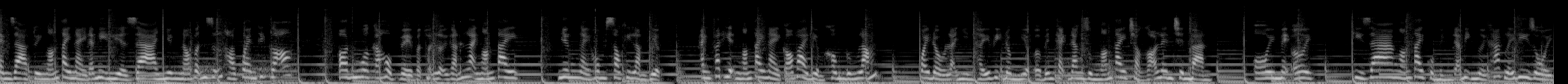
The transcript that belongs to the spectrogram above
Xem ra tuy ngón tay này đã bị lìa ra nhưng nó vẫn giữ thói quen thích gõ. On mua cá hộp về và thuận lợi gắn lại ngón tay. Nhưng ngày hôm sau khi làm việc, anh phát hiện ngón tay này có vài điểm không đúng lắm. Quay đầu lại nhìn thấy vị đồng nghiệp ở bên cạnh đang dùng ngón tay trỏ gõ lên trên bàn. Ôi mẹ ơi, thì ra ngón tay của mình đã bị người khác lấy đi rồi.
